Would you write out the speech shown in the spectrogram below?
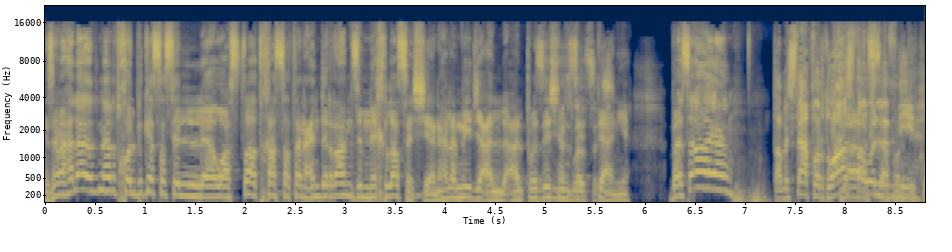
زلمة هلا بدنا ندخل بقصص الواسطات خاصة عند ال Rams بنخلصش يعني هلا بنيجي على ال positions. الثانية. بس آه يعني طب ستافورد واسطة ولا منيح؟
